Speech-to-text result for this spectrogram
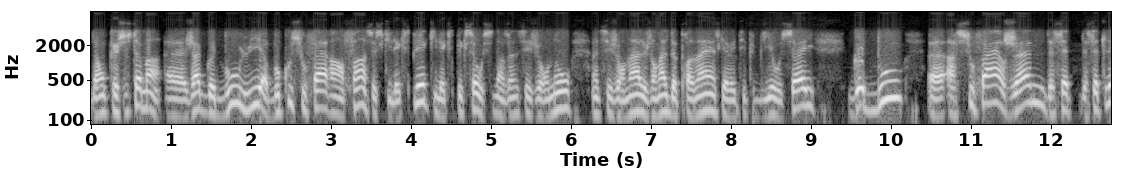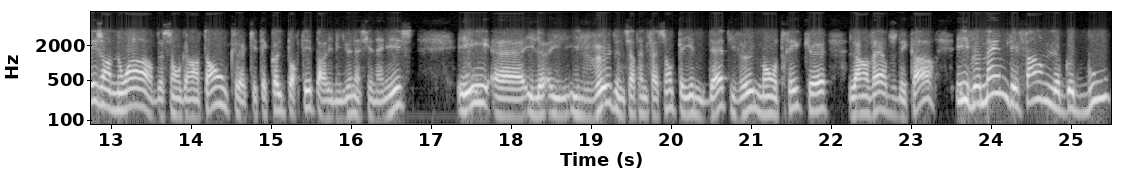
Donc, justement, Jacques Godbout, lui, a beaucoup souffert enfant, c'est ce qu'il explique. Il explique ça aussi dans un de ses journaux, un de ses journaux, le journal de province qui avait été publié au Seuil. Godbout euh, a souffert jeune de cette, de cette légende noire de son grand-oncle qui était colporté par les milieux nationalistes. Et euh, il, veut, d'une certaine façon, payer une dette. Il veut montrer que l'envers du décor. Et il veut même défendre le Godbout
